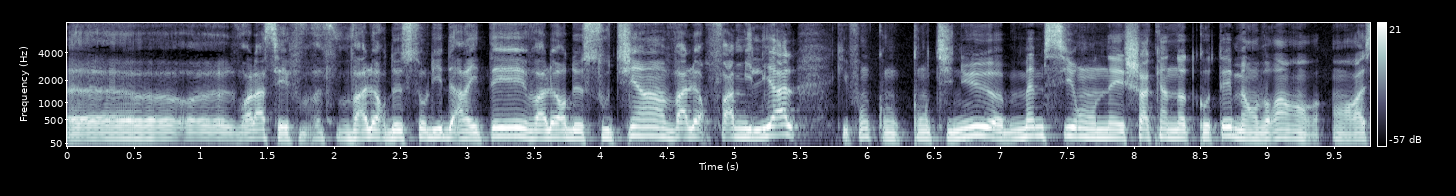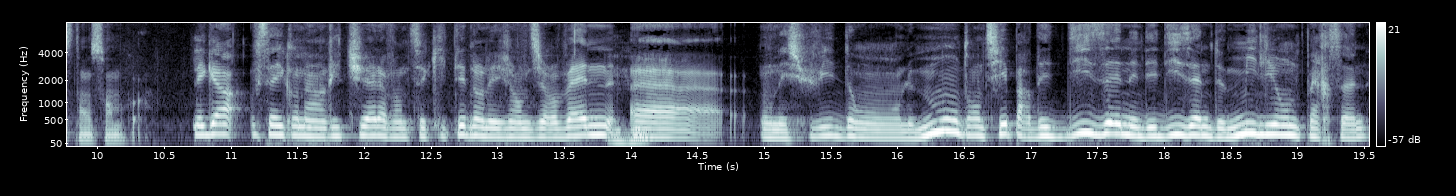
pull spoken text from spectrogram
euh, voilà, ces valeurs de solidarité, valeurs de soutien, valeurs familiales qui font qu'on continue, euh, même si on est chacun de notre côté, mais en vrai, on, on reste ensemble quoi. Les gars, vous savez qu'on a un rituel avant de se quitter dans les légendes urbaines. Euh, on est suivi dans le monde entier par des dizaines et des dizaines de millions de personnes.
